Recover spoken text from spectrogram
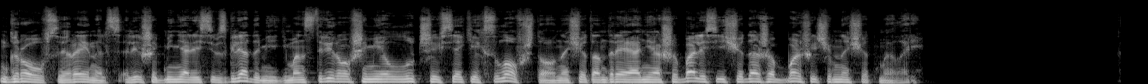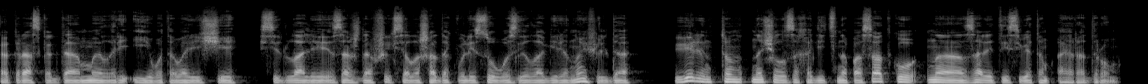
Гроувс и Рейнольдс лишь обменялись взглядами, демонстрировавшими лучше всяких слов, что насчет Андрея они ошибались еще даже больше, чем насчет Мэлори. Как раз когда Мэлори и его товарищи седлали заждавшихся лошадок в лесу возле лагеря Нойфельда, Веллингтон начал заходить на посадку на залитый светом аэродром.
